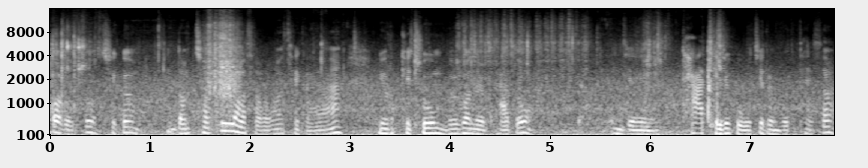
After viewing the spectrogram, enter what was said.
거로도 지금 넘쳐 흘러서 제가 이렇게 좋은 물건을 봐도 이제 다 데리고 오지를 못해서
